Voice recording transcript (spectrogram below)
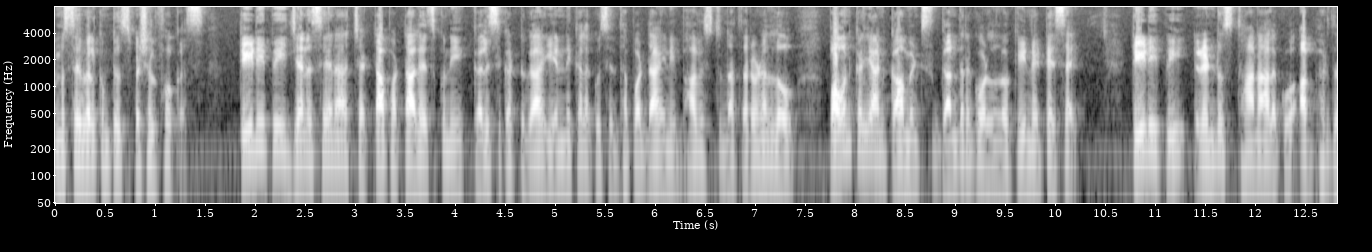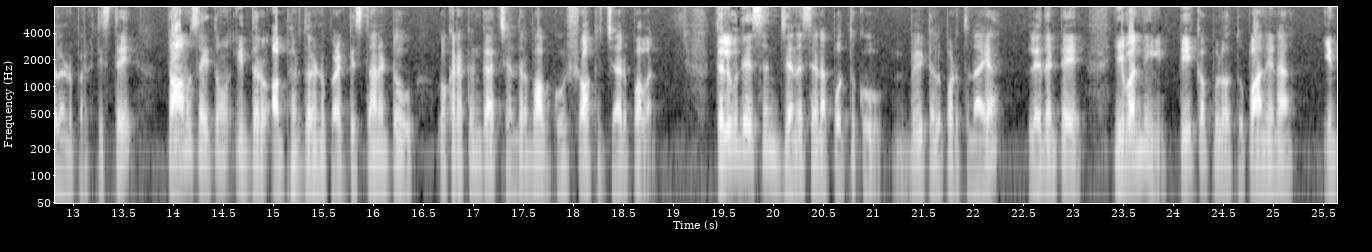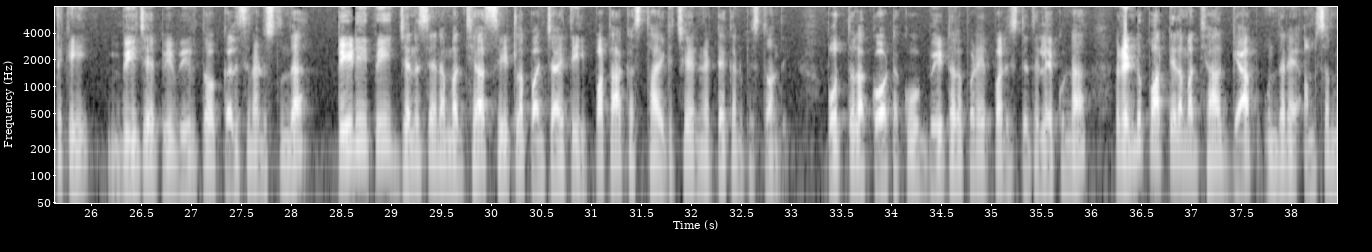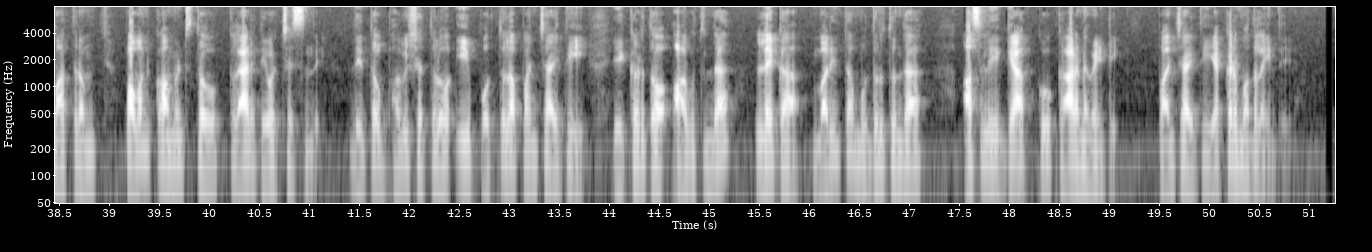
నమస్తే welcome to special focus. TDP Janasena చట్టాపట్టాలేసుకుని కలిసికట్టుగా ఎన్నికలకు సిద్ధపడ్డాయని భావిస్తున్న తరుణంలో పవన్ కళ్యాణ్ కామెంట్స్ గందరగోళంలోకి నెట్టేశాయి. టీడీపీ రెండు స్థానాలకు అభ్యర్థులను ప్రకటిస్తే తాను సైతం ఇద్దరు అభ్యర్థులను ప్రకటిస్తానంటూ ఒక రకంగా చంద్రబాబుకు షాక్ ఇచ్చారు పవన్. తెలుగుదేశం జనసేన పొత్తుకు బీటలు పడుతున్నాయా? లేదంటే ఇవన్నీ టీ కప్పులో తుపానేనా? ఇంతకీ బీజేపీ వీరితో కలిసి నడుస్తుందా? టీడీపీ జనసేన మధ్య సీట్ల పంచాయతీ పతాక స్థాయికి చేరినట్టే కనిపిస్తోంది. పొత్తుల కోటకు బీటలు పడే పరిస్థితి లేకున్నా రెండు పార్టీల మధ్య గ్యాప్ ఉందనే అంశం మాత్రం పవన్ కామెంట్స్తో క్లారిటీ వచ్చేసింది. దీంతో భవిష్యత్తులో ఈ పొత్తుల పంచాయతీ ఇక్కడితో ఆగుతుందా? లేక మరింత ముదురుతుందా? అసలు ఈ గ్యాప్కు కారణమేంటి? పంచాయతీ ఎక్కడ మొదలైంది?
